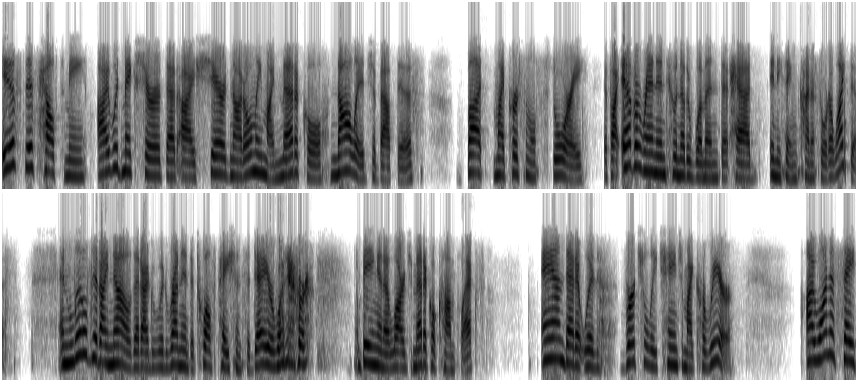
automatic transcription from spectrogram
if this helped me, I would make sure that I shared not only my medical knowledge about this, but my personal story if I ever ran into another woman that had anything kind of sort of like this. And little did I know that I would run into 12 patients a day or whatever, being in a large medical complex, and that it would virtually change my career. I want to say,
